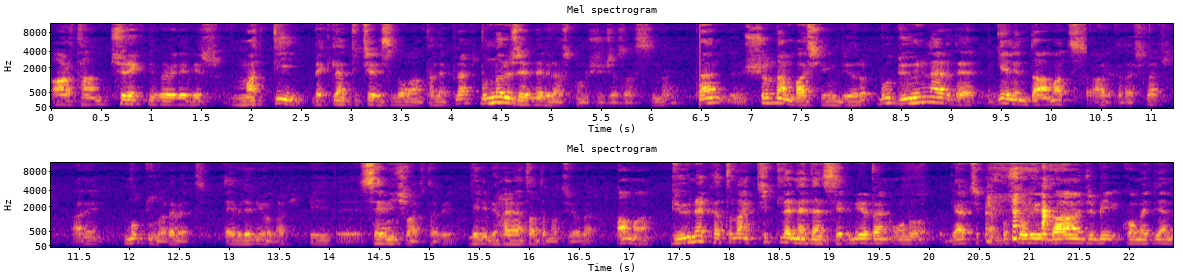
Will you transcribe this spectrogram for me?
artan, sürekli böyle bir maddi beklenti içerisinde olan talepler. Bunlar üzerine biraz konuşacağız aslında. Ben şuradan başlayayım diyorum. Bu düğünlerde gelin damat arkadaşlar hani mutlular evet evleniyorlar. Bir e, sevinç var tabii. Yeni bir hayata adım atıyorlar. Ama düğüne katılan kitle neden seviniyor ben onu gerçekten bu soruyu daha önce bir komedyen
